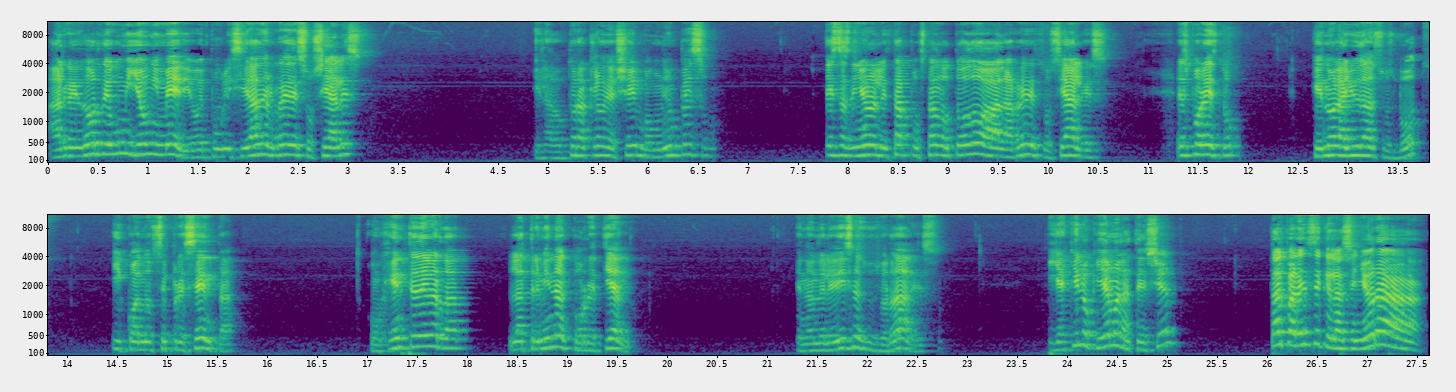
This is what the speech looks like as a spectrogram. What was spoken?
alrededor de un millón y medio en publicidad en redes sociales. Y la doctora Claudia Sheinbaum ni un peso. Esta señora le está apostando todo a las redes sociales. Es por esto que no le ayudan sus bots. Y cuando se presenta con gente de verdad, la terminan correteando en donde le dicen sus verdades. Y aquí lo que llama la atención, tal parece que la señora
